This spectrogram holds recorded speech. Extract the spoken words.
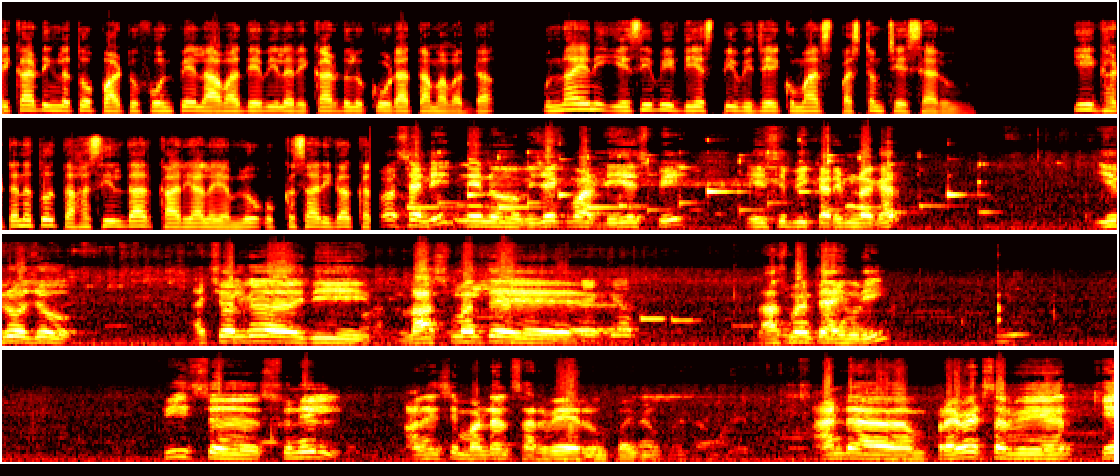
రికార్డింగ్లతో పాటు ఫోన్పే లావాదేవీల రికార్డులు కూడా తమ వద్ద ఉన్నాయని ఏసీబీ డీఎస్పీ విజయ్ కుమార్ స్పష్టం చేశారు. ఈ ఘటనతో తహసీల్దార్ కార్యాలయంలో ఒక్కసారిగా నేను విజయ్ కుమార్ డిఎస్పీ ఏసీబీ కరీంనగర్. ఈరోజు యాక్చువల్గా ఇది లాస్ట్ మంతే లాస్ట్ మంతే అయింది. పి సునీల్ అనేసి mandal surveyor. And private surveyor K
